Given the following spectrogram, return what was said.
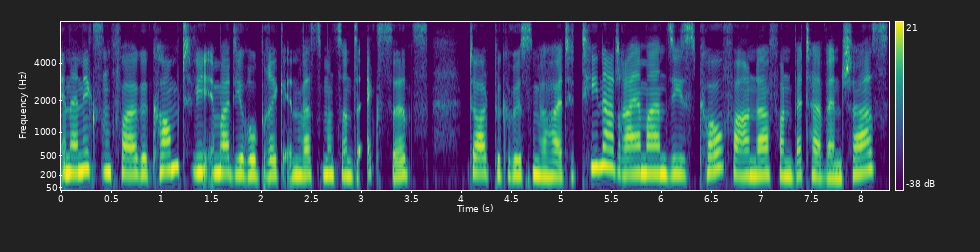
In der nächsten Folge kommt wie immer die Rubrik Investments und Exits. Dort begrüßen wir heute Tina Dreimann. Sie ist Co-Founder von Better Ventures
